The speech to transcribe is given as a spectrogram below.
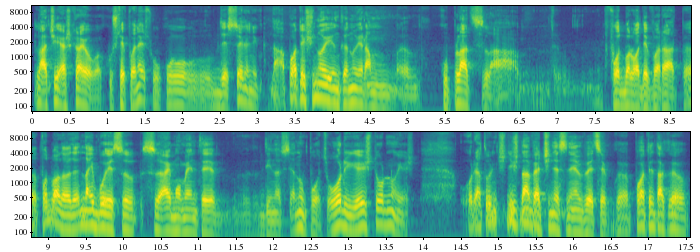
La aceeași Craiova, cu Ștefănescu, cu Deselnic. Da, poate și noi încă nu eram uh, cuplați la fotbalul adevărat. Fotbalul n-ai voie să, să ai momente din astea, nu poți. Ori ești, ori nu ești. Ori atunci nici n-avea cine să ne învețe. Că poate dacă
